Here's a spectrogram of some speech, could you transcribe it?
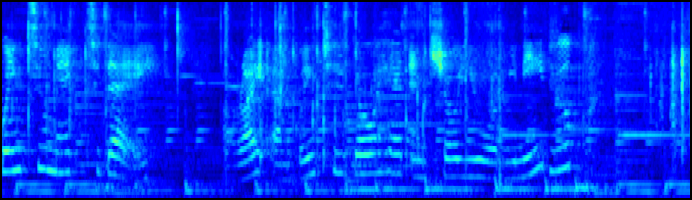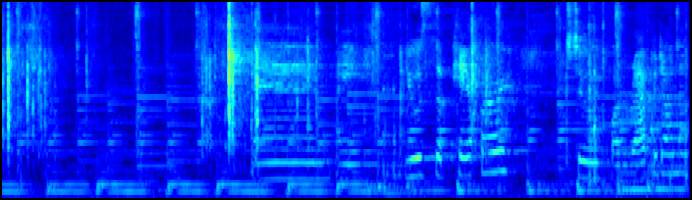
going to make today. Alright, I'm going to go ahead and show you what we need. Tube. And I use the paper to wrap it on the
